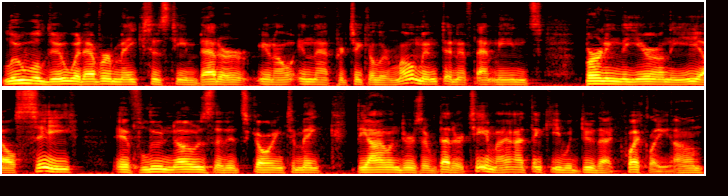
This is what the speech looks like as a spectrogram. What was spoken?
Lou will do whatever makes his team better, you know, in that particular moment. And if that means burning the year on the ELC, if Lou knows that it's going to make the Islanders a better team, I, I think he would do that quickly. Um,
